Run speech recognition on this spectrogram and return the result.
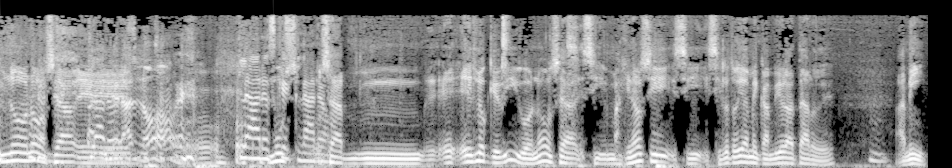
No, no, o sea, eh, Claro, Literal, no. Claro, es que claro. O sea, mm, e- es lo que digo, ¿no? O sea, si imaginaos si, si, si el otro día me cambió la tarde, a mí,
